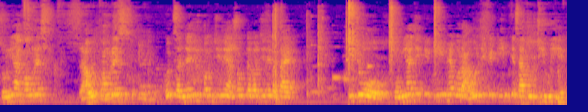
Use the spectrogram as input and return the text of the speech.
सोनिया कांग्रेस, राहुल कांग्रेस, खुद संजय निरुपम जी ने, अशोक तंवर जी ने बताया कि जो सोनिया जी की टीम है, वो राहुल जी की टीम के साथ उलझी हुई है।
